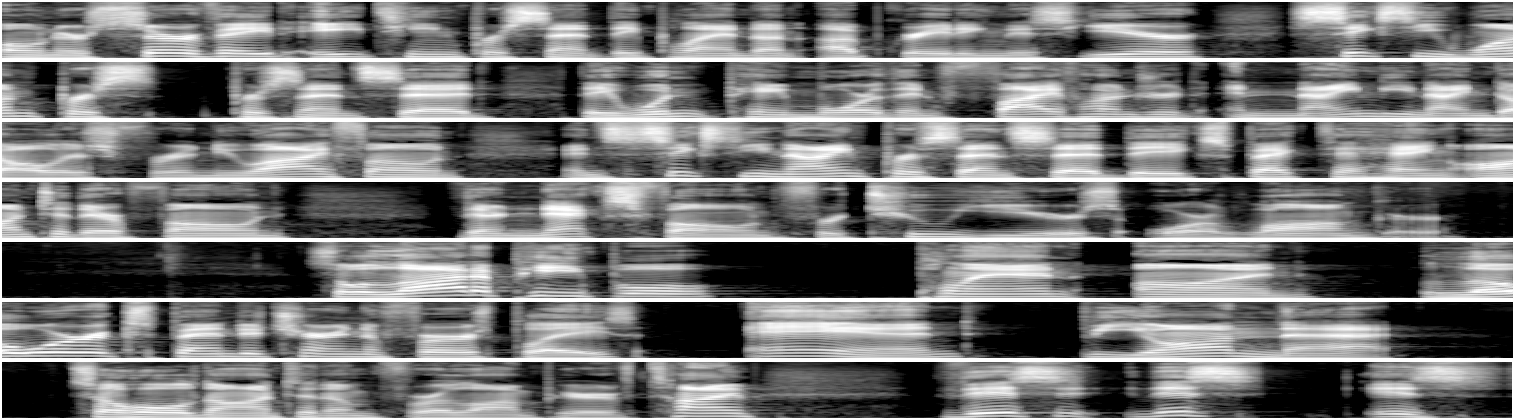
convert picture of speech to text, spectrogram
owners surveyed, 18% they planned on upgrading this year. 61% said they wouldn't pay more than $599 for a new iPhone. And 69% said they expect to hang on to their phone, their next phone, for two years or longer. So a lot of people plan on lower expenditure in the first place and beyond that to hold on to them for a long period of time. This, this is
